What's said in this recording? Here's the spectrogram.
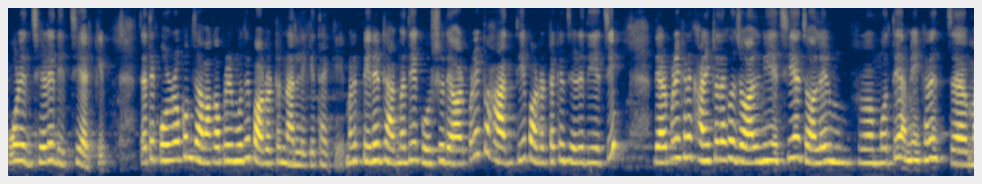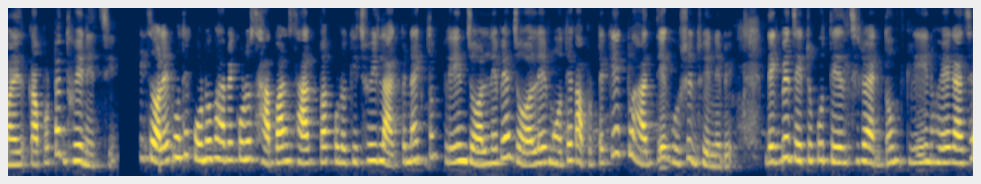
পরে ঝেড়ে দিচ্ছি আর কি। যাতে কোনো রকম জামা কাপড়ের মধ্যে পাউডারটা না লেগে থাকে। মানে পেনের ঢাকনা দিয়ে ঘষে দেওয়ার পরে একটু হাত দিয়ে পাউডারটাকে ঝেড়ে দিয়েছি। দেওয়ার পরে এখানে খানিকটা দেখো জল নিয়েছি আর জলের মধ্যে আমি এখানে মানে কাপড়টা ধুয়ে নিচ্ছি। এই জলের মধ্যে কোনোভাবে কোনো সাবান, সার্ফ বা কোনো কিছুই লাগবে না। একদম প্লেন জল নেবে জলের মধ্যে কাপড়টাকে একটু হাত দিয়ে ঘষে ধুয়ে নেবে। দেখবে যেটুকু তেল ছিল একদম ক্লিন হয়ে গেছে।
